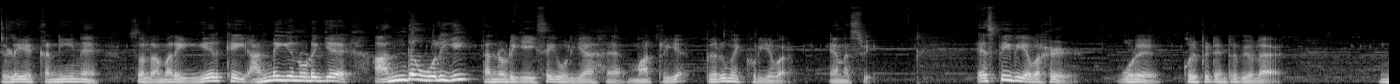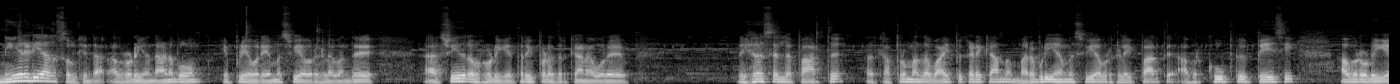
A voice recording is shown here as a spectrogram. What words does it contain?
இளைய கண்ணின்னு சொல்கிற மாதிரி இயற்கை அன்னையினுடைய அந்த ஒலியை தன்னுடைய இசை ஒலியாக மாற்றிய பெருமைக்குரியவர் எம்எஸ்வி எஸ்பிபி அவர்கள் ஒரு குறிப்பிட்ட இன்டர்வியூவில் நேரடியாக சொல்கின்றார். அவருடைய அந்த அனுபவம் எப்படி அவர் எம்எஸ்வி அவர்களை வந்து ஸ்ரீதர் அவர்களுடைய திரைப்படத்திற்கான ஒரு ரிஹர்சலில் பார்த்து அதுக்கப்புறம் அந்த வாய்ப்பு கிடைக்காம மறுபடியும் எம்எஸ்வி அவர்களை பார்த்து அவர் கூப்பிட்டு பேசி அவருடைய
